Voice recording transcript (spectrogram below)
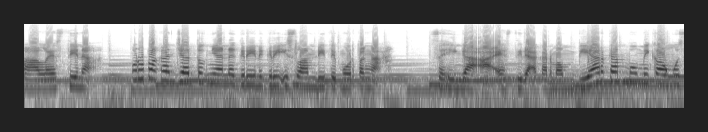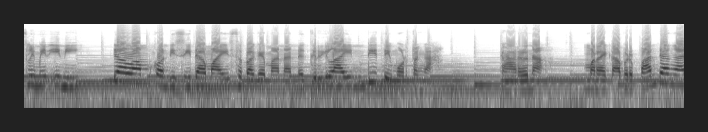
Palestina merupakan jantungnya negeri-negeri Islam di Timur Tengah, sehingga AS tidak akan membiarkan bumi kaum muslimin ini dalam kondisi damai sebagaimana negeri lain di Timur Tengah. Karena mereka berpandangan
